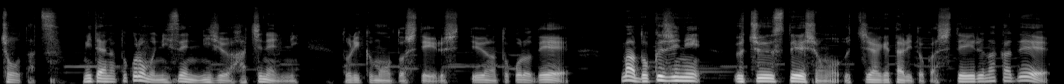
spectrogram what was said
調達みたいなところも2028年に取り組もうとしているしっていうようなところで、まあ独自に宇宙ステーションを打ち上げたりとかしている中で、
